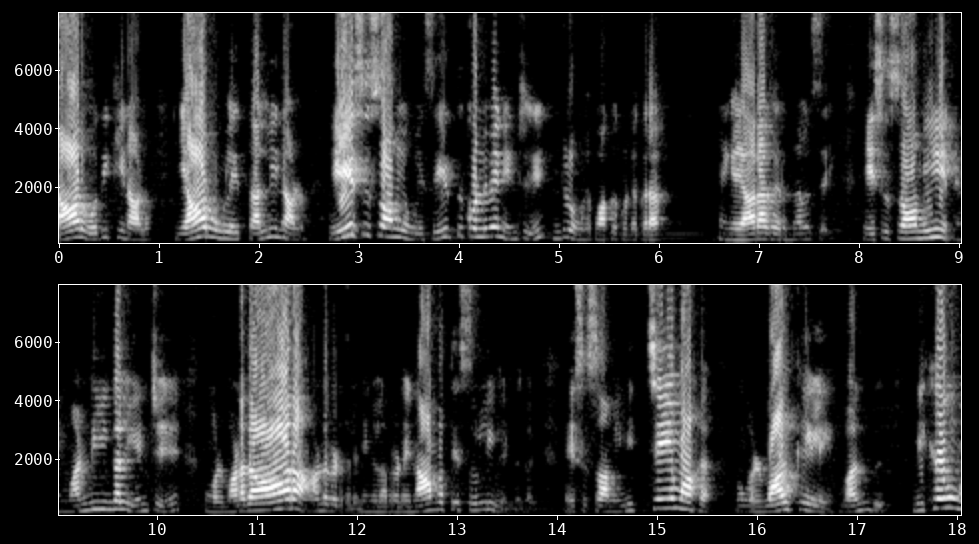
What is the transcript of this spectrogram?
யார் ஒதுக்கினாலும் யார் உங்களை தள்ளினாலும் இயேசு சுவாமி உங்களை சேர்த்து கொள்வேன் என்று இன்று உங்களை பார்க்க கொடுக்கிறார் நீங்க யாராக இருந்தாலும் சரி இயேசு சுவாமி என்னை மன்னியுங்கள் என்று உங்கள் மனதார ஆண்டவரிடத்தில் நீங்கள் அவருடைய நாமத்தை சொல்லி வேண்டுங்கள். இயேசு சுவாமி நிச்சயமாக உங்கள் வாழ்க்கையிலே வந்து மிகவும்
